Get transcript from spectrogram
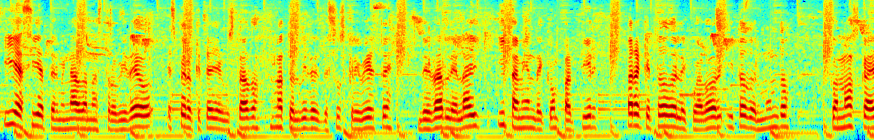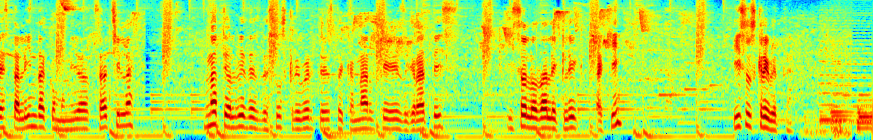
Y así ha terminado nuestro video. Espero que te haya gustado. No te olvides de suscribirte, de darle like y también de compartir para que todo el Ecuador y todo el mundo conozca esta linda comunidad Sáchila. No te olvides de suscribirte a este canal que es gratis y solo dale click aquí y suscríbete.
